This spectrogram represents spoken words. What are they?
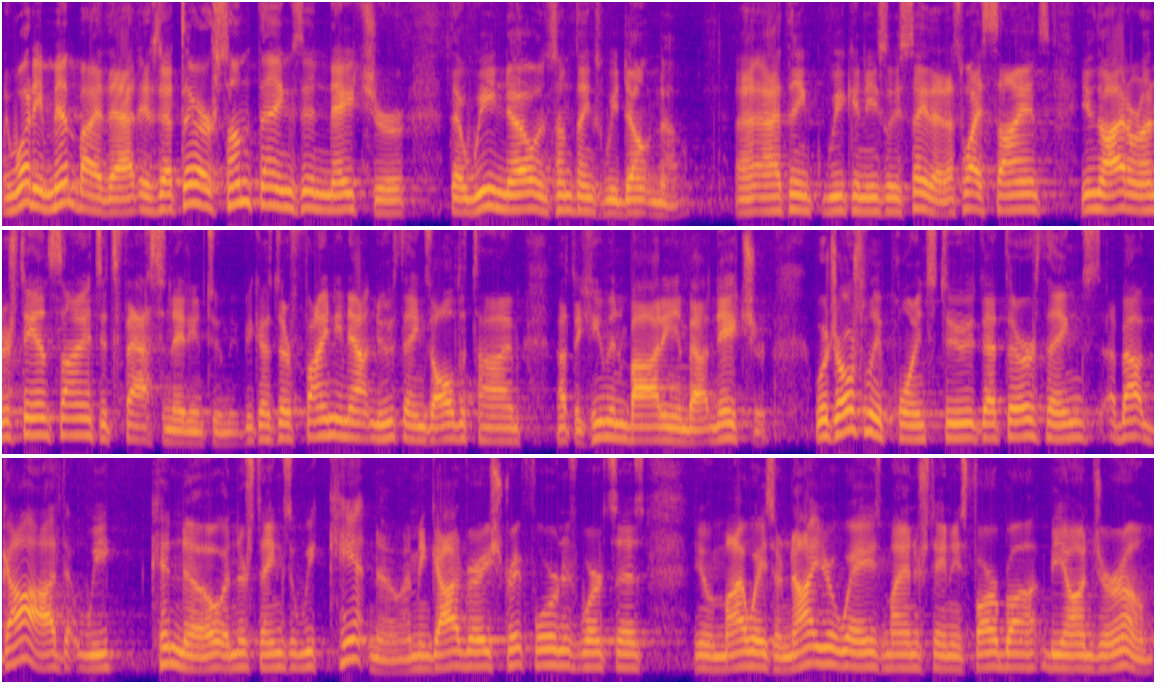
And what he meant by that is that there are some things in nature that we know and some things we don't know. And I think we can easily say that. That's why science, even though I don't understand science, it's fascinating to me because they're finding out new things all the time about the human body and about nature, which ultimately points to that there are things about God that we can know, and there's things that we can't know. I mean, God very straightforward in His Word says, you know, my ways are not your ways, my understanding is far beyond your own.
